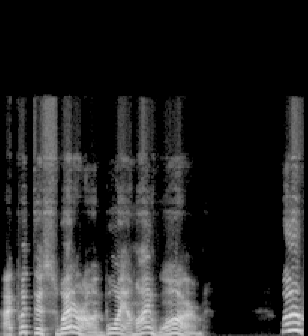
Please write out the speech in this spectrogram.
I put this sweater on. Boy, am I warm. Woo!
